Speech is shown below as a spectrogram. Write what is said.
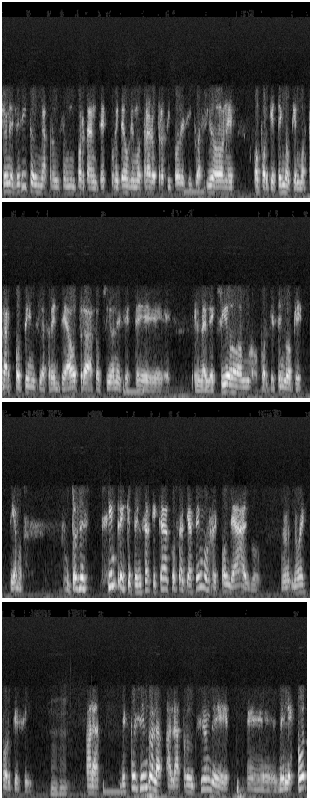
yo necesito una producción importante porque tengo que mostrar otro tipo de situaciones o porque tengo que mostrar potencia frente a otras opciones este, en la elección o porque tengo que, digamos, entonces siempre hay que pensar que cada cosa que hacemos responde a algo, no, es porque sí. Ahora, después yendo a la, a la producción de, eh, del spot,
